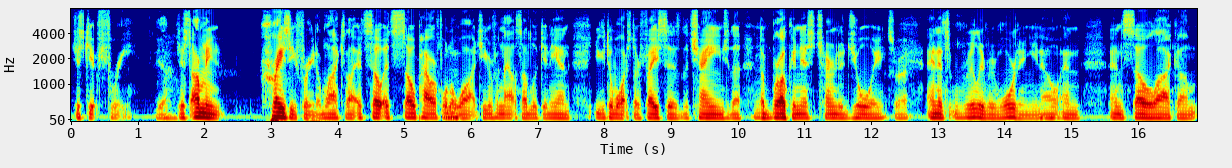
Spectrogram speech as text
just get free. Yeah. Just I mean, crazy freedom. Like like it's so it's so powerful Mhm. to watch, even from the outside looking in. You get to watch their faces, the change, the the Mhm. brokenness turn to joy That's right. and it's really rewarding, you know. And and so like um,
